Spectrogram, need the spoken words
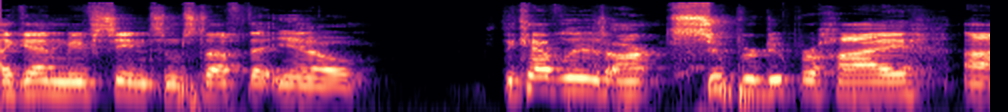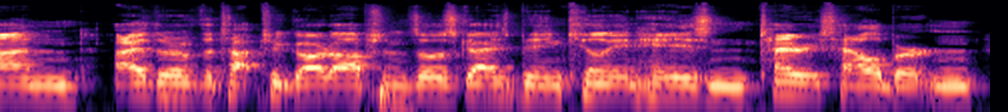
Again, we've seen some stuff that, you know, the Cavaliers aren't super duper high on either of the top two guard options, those guys being Killian Hayes and Tyrese Halliburton.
